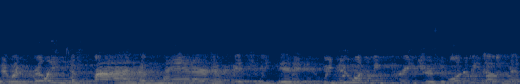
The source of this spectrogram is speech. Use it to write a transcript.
that would really define the manner in which we did it? We do want to be preachers. We want to be those that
